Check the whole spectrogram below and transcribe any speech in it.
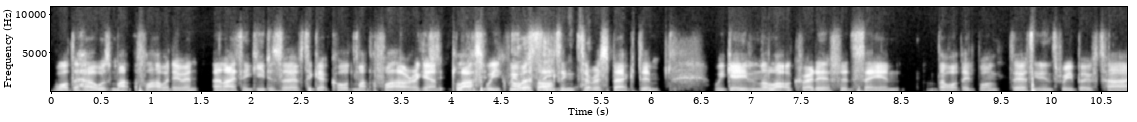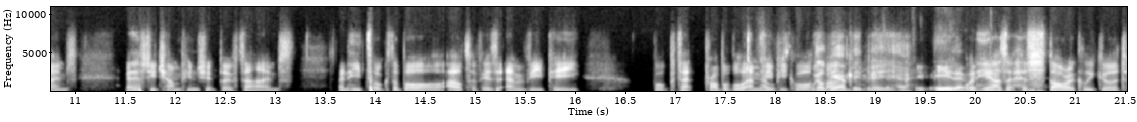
what the hell was Matt the Flower doing? And I think he deserves to get called Matt the Flower again. Last week we were starting to respect him. We gave him a lot of credit for saying that what they'd won 13 and 3 both times, NFC championship both times. And he took the ball out of his MVP, well, poten- probable No, MVP Will be MVP, yeah. He when he has a historically good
